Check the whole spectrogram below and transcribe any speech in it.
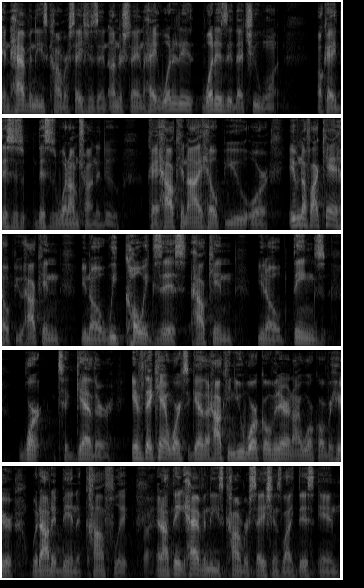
and having these conversations and understanding, hey, what it is, what is it that you want? Okay, this is this is what I'm trying to do. Okay, how can I help you? Or even if I can't help you, how can you know we coexist? How can you know things work together? If they can't work together, how can you work over there and I work over here without it being a conflict? And I think having these conversations like this and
